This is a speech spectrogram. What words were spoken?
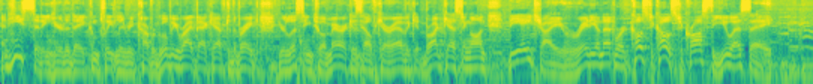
And he's sitting here today completely recovered. We'll be right back after the break. You're listening to America's Healthcare Advocate broadcasting on the HIA Radio Network, coast to coast across the USA.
